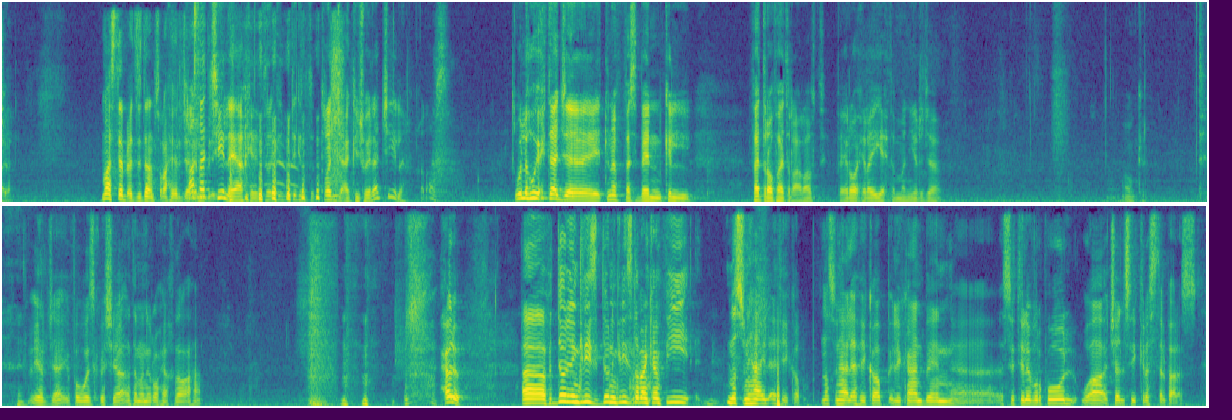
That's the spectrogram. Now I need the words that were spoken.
ما استبعد زيدان صراحة يرجع خلاص لا تشيله يا أخي. تقدر ترجعه كل شوي. لا تشيله خلاص. ولا هو يحتاج يتنفس بين كل فترة وفترة عرفت؟ فيروح يريح ثم يرجع. ممكن. يرجع يفوزك بأشياء ثم يروح ياخذ راحه حلو. آه في الدوري الإنجليزي الدوري الإنجليزي طبعا كان في نصف نهائي ال FA Cup نصف نهائي ال FA Cup اللي كان بين آه سيتي ليفربول وتشيلسي كريستال بالاس. آه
